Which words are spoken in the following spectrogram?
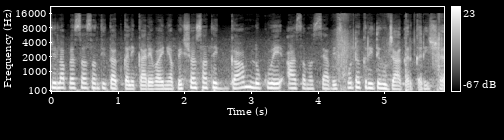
જિલ્લા પ્રશાસનથી તાત્કાલિક કાર્યવાહીની અપેક્ષા સાથે ગામ લોકોએ આ સમસ્યા વિસ્ફોટક રીતે ઉજાગર કરી છે.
